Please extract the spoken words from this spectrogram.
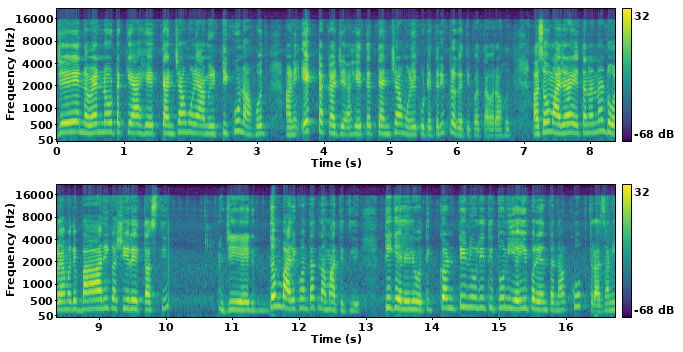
जे नव्याण्णव टक्के आहेत त्यांच्यामुळे आम्ही टिकून आहोत आणि एक टक्का जे आहे तर त्यांच्यामुळे कुठेतरी प्रगतीपथावर आहोत. असं माझ्या येताना ना डोळ्यामध्ये बारीक अशी रेत असती. जी एकदम बारीक म्हणतात ना मातीतली ती गेलेली होती. कंटिन्यूली तिथून येईपर्यंत ना खूप त्रास. आणि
